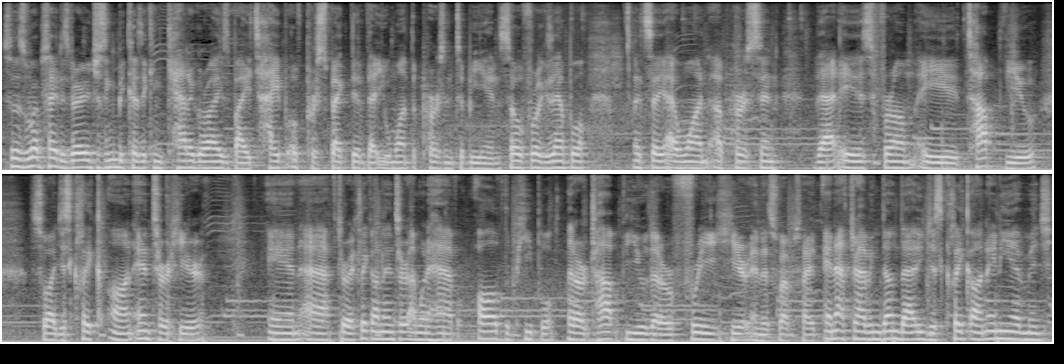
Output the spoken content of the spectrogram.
So this website is very interesting because it can categorize by type of perspective that you want the person to be in. So for example, let's say I want a person that is from a top view. So I just click on enter here and after I click on enter I'm going to have all of the people that are top view that are free here in this website. And after having done that you just click on any image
